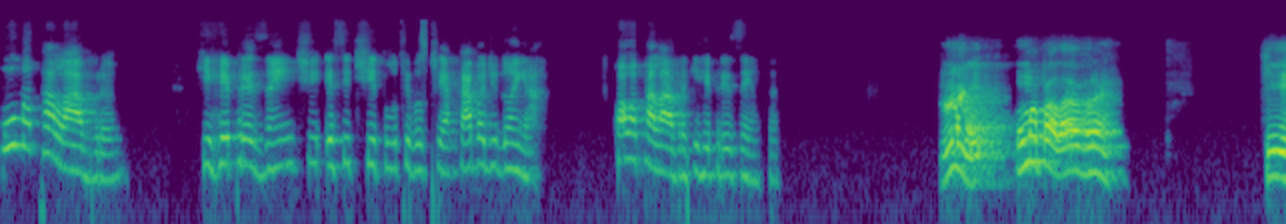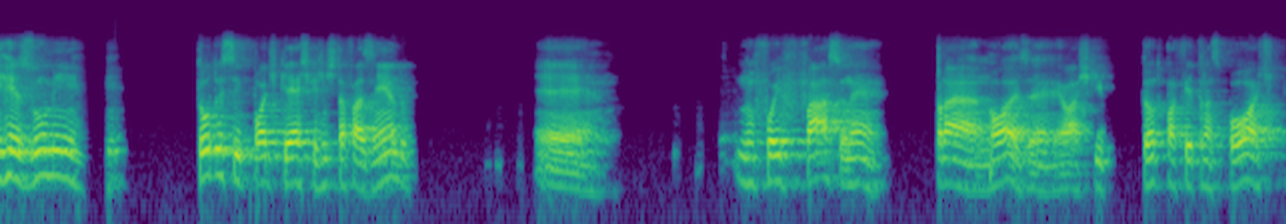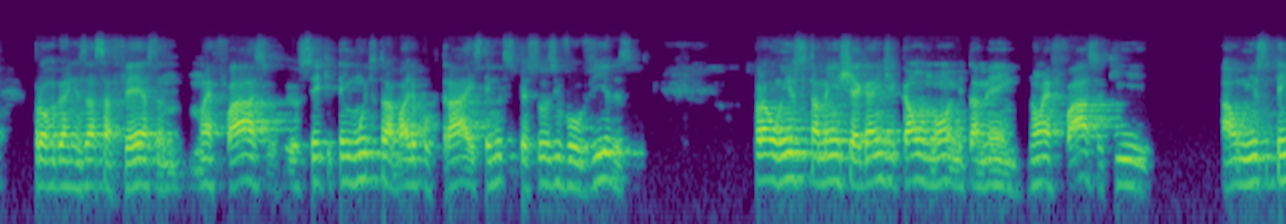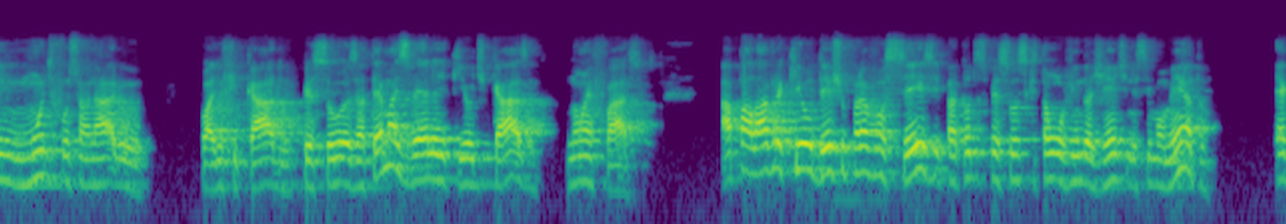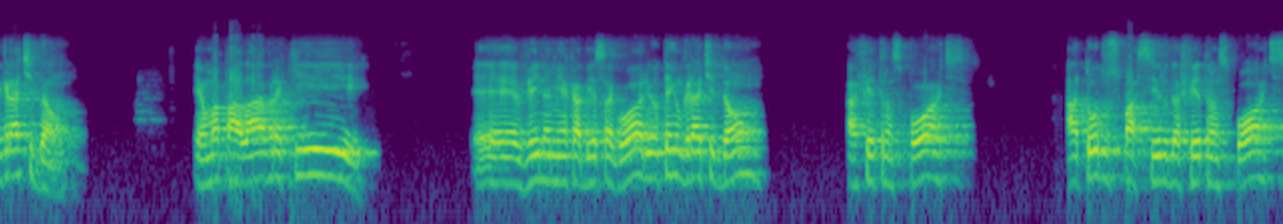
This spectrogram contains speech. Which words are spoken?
uma palavra que represente esse título que você acaba de ganhar. Qual a palavra que representa? Uma palavra que resume todo esse podcast que a gente está fazendo. É, não foi fácil, né? Para nós, é, eu acho que tanto para a Transporte, para organizar essa festa, não é fácil. Eu sei que tem muito trabalho por trás, tem muitas pessoas envolvidas. Para o isso também chegar a indicar um nome também não é fácil, que a Uninso tem muito funcionário qualificado, pessoas até mais velhas que eu de casa, não é fácil. A palavra que eu deixo para vocês e para todas as pessoas que estão ouvindo a gente nesse momento é gratidão. É uma palavra que é, veio na minha cabeça agora. Eu tenho gratidão à Fê Transportes, a todos os parceiros da Fê Transportes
